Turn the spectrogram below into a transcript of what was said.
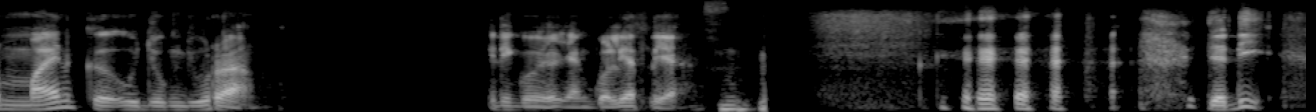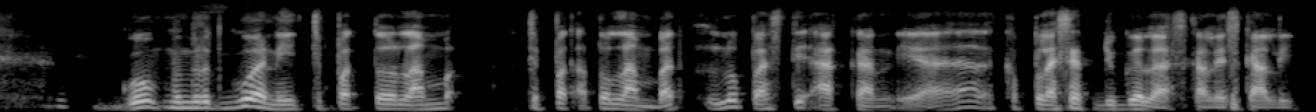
bermain ke ujung jurang. Ini gue yang gue lihat ya. Jadi gue menurut gue nih cepat atau lambat cepat atau lambat lu pasti akan ya kepleset juga lah sekali-sekali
